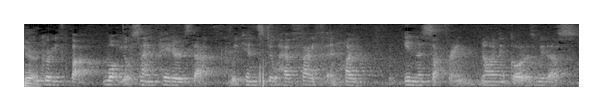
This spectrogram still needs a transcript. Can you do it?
Yeah. and grief. But what you're saying, Peter, is that we can still have faith and hope in the suffering, knowing that God is with us.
